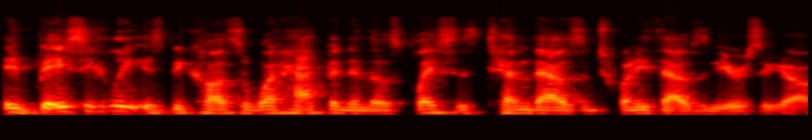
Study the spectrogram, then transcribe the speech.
it basically is because of what happened in those places 10,000, 20,000 years ago.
